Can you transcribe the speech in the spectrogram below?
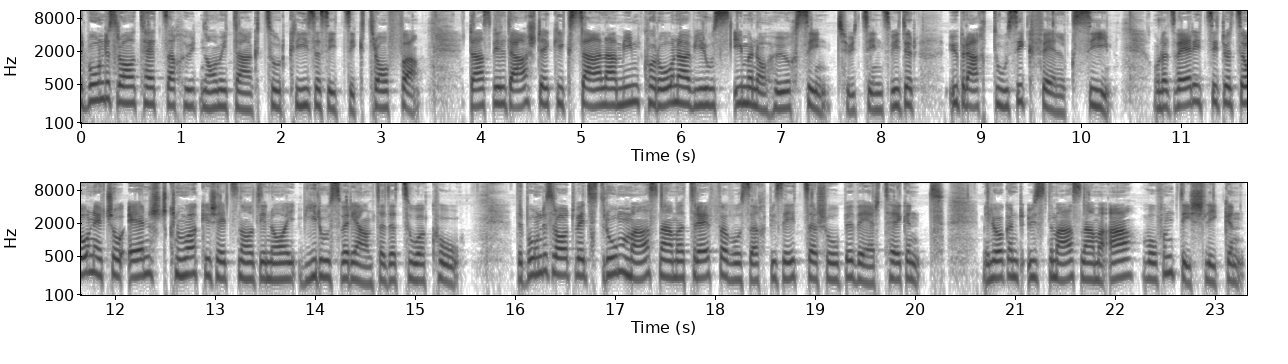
Der Bundesrat hat sich heute Nachmittag zur Krisensitzung getroffen. Das, weil die Ansteckungszahlen mit dem Coronavirus immer noch hoch sind. Heute sind es wieder über 8000 Fälle. Und als wäre die Situation jetzt schon ernst genug, ist jetzt noch die neue Virusvariante dazugekommen. Der Bundesrat wird darum Massnahmen treffen, die sich bis jetzt schon bewährt haben. Wir schauen uns die Massnahmen an, die auf dem Tisch liegen.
